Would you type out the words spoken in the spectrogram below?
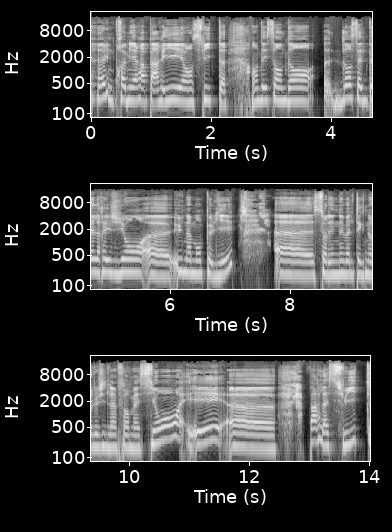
Une première à Paris et ensuite en descendant dans cette belle région, euh, une à Montpellier euh, sur les nouvelles technologies de l'information et euh, par la suite,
